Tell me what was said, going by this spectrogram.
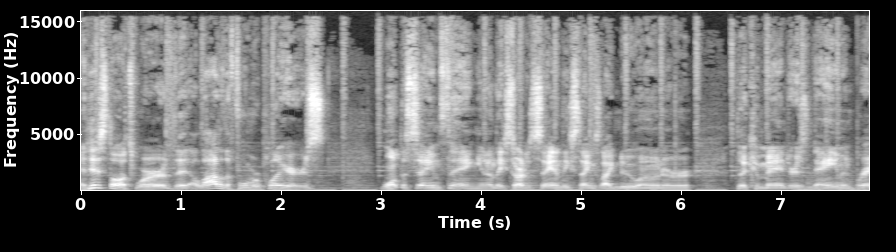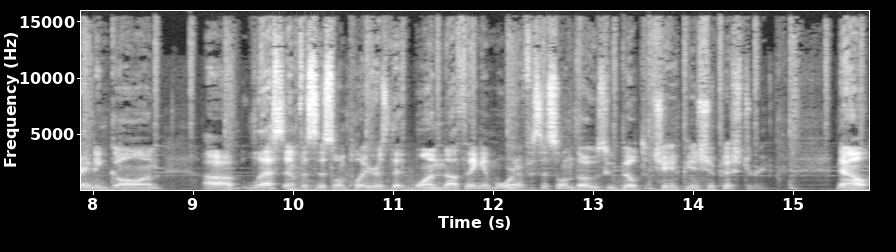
and his thoughts were that a lot of the former players want the same thing. You know, they started saying these things like new owner, the commander's name and branding gone. Uh, less emphasis on players that won nothing and more emphasis on those who built the championship history. Now,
